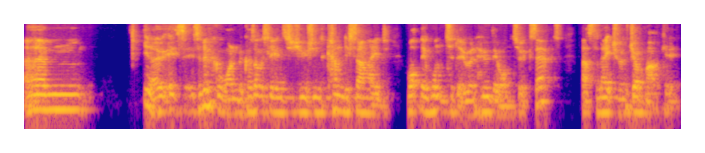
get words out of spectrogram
Um, you know, it's, it's a difficult one because obviously institutions can decide what they want to do and who they want to accept. That's the nature of the job market.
